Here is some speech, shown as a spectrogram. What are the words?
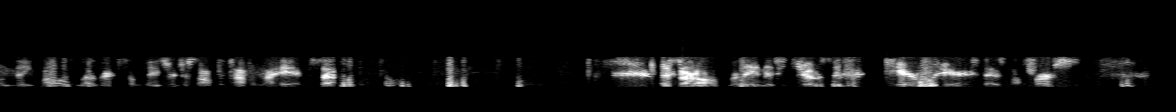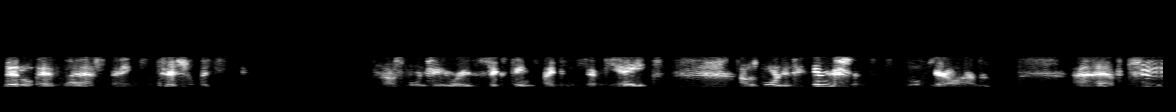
one thing follows another. Are just off the top of my head. So let's start off. My name is Joseph Carroll Harris. That is my first, middle, and last name officially. I was born January 16th, 1978. I was born in Henderson, North Carolina. I have two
